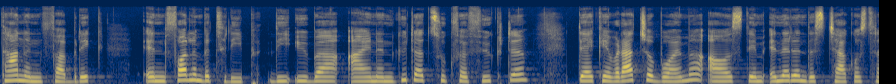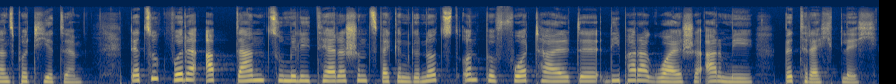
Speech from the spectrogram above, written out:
Tannenfabrik in vollem Betrieb, die über einen Güterzug verfügte, der Quebracho-Bäume aus dem Inneren des Chacos transportierte. Der Zug wurde ab dann zu militärischen Zwecken genutzt und bevorteilte die paraguayische Armee beträchtlich.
